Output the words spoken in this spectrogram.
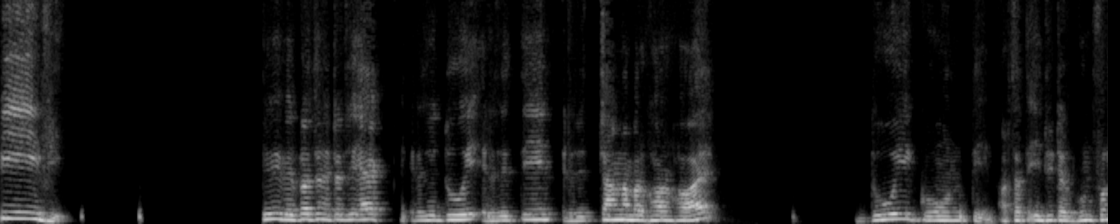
পিভি পিভি বের করার জন্য এটা যদি এক, এটা যদি দুই, এটা যদি তিন, এটা যদি চার নাম্বার ঘর হয় দুই গুণ তিন, অর্থাৎ এই দুইটার গুণফল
